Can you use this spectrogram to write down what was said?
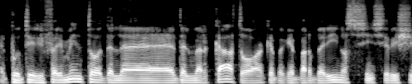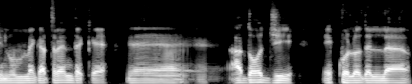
Il punto di riferimento del, del, mercato, anche perché Barberino si inserisce in un megatrend che eh, ad oggi è quello del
